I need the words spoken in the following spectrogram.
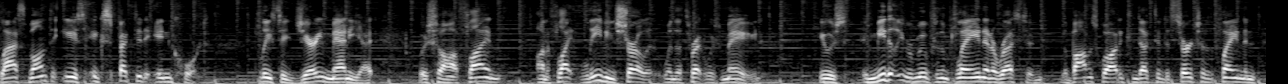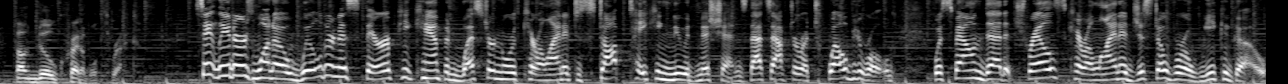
last month is expected in court. Police say Jerry Maniette was uh, flying on a flight leaving Charlotte when the threat was made. He was immediately removed from the plane and arrested. The bomb squad conducted a search of the plane and found no credible threat. State leaders want a wilderness therapy camp in western North Carolina to stop taking new admissions. That's after a 12 year old was found dead at Trails, Carolina just over a week ago.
